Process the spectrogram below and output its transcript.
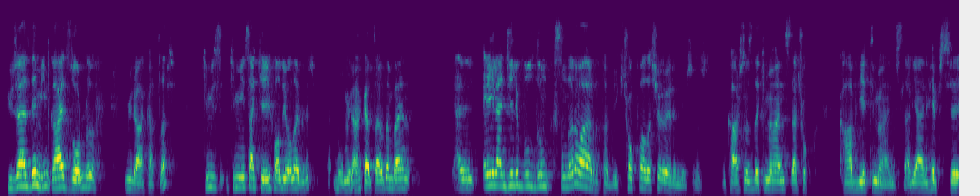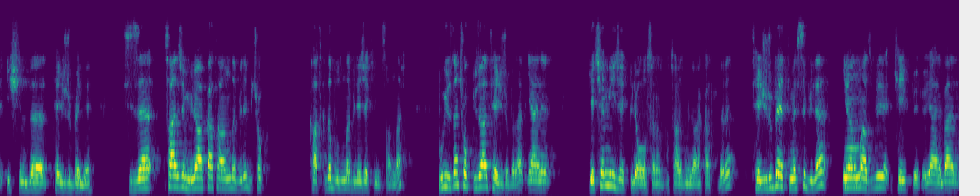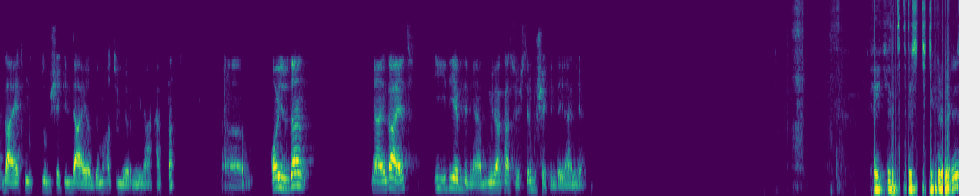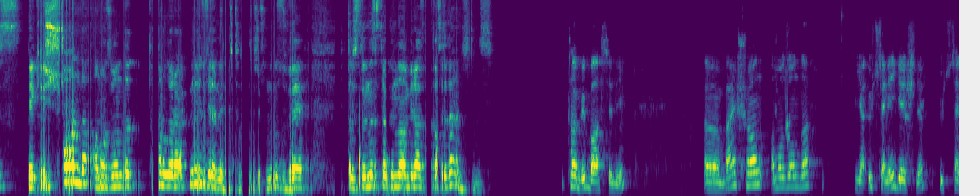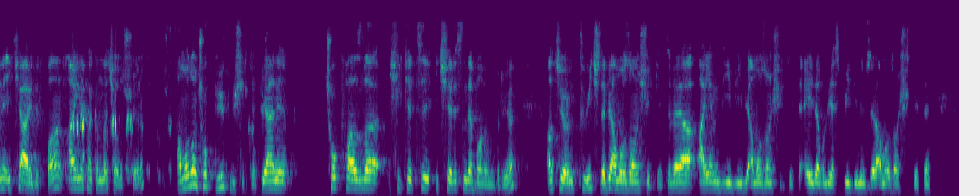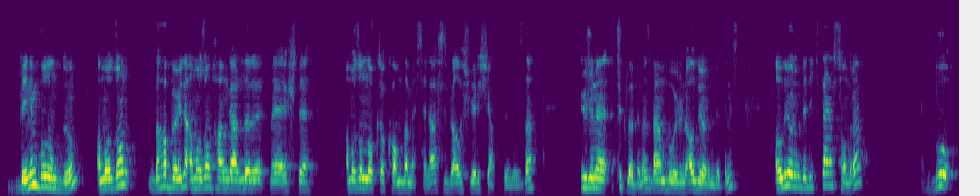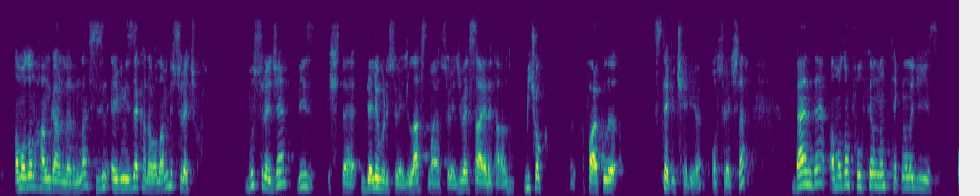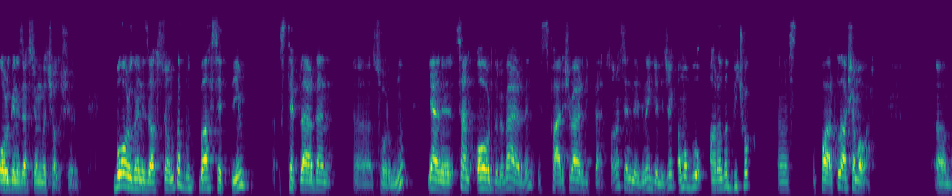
güzel demeyeyim gayet zorlu mülakatlar. Kimi, kimi insan keyif alıyor olabilir bu mülakatlardan. Ben yani eğlenceli bulduğum kısımları vardı tabii ki. Çok fazla şey öğreniyorsunuz. Karşınızdaki mühendisler çok kabiliyetli mühendisler. Yani hepsi işinde tecrübeli. Size sadece mülakat anında bile birçok katkıda bulunabilecek insanlar. Bu yüzden çok güzel tecrübeler. Yani geçemeyecek bile olsanız bu tarz mülakatları tecrübe etmesi bile inanılmaz bir keyif veriyor. Yani ben gayet mutlu bir şekilde ayrıldığımı hatırlıyorum mülakattan. O yüzden yani gayet iyi diyebilirim. Yani bu mülakat süreçleri bu şekilde ilerliyor. Peki teşekkür ederiz. Peki şu anda Amazon'da tam olarak ne üzerine çalışıyorsunuz ve çalıştığınız takımdan biraz bahseder misiniz? Tabii bahsedeyim. Ee, ben şu an Amazon'da yani 3 seneyi geçti. 3 sene 2 aydır falan aynı takımda çalışıyorum. Amazon çok büyük bir şirket. Yani çok fazla şirketi içerisinde barındırıyor. Atıyorum Twitch de bir Amazon şirketi veya IMDb bir Amazon şirketi, AWS bildiğiniz üzere Amazon şirketi. Benim bulunduğum Amazon daha böyle Amazon hangarları veya işte Amazon.com'da mesela siz bir alışveriş yaptığınızda ürüne tıkladınız, ben bu ürünü alıyorum dediniz. Alıyorum dedikten sonra bu Amazon hangarlarından sizin evinize kadar olan bir süreç var. Bu sürece biz işte delivery süreci, last mile süreci vesaire tarzı birçok farklı step içeriyor o süreçler. Ben de Amazon Fulfillment Technologies organizasyonunda çalışıyorum. Bu organizasyonda bu bahsettiğim steplerden e, sorumlu. Yani sen order'ı verdin, sipariş verdikten sonra senin evine gelecek ama bu arada birçok e, farklı aşama var.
